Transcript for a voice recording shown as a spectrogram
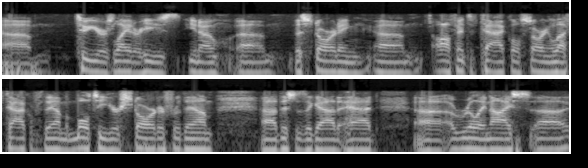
Um, two years later, he's you know um, the starting um, offensive tackle, starting left tackle for them, a multi-year starter for them. Uh, this is a guy that had uh, a really nice uh,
